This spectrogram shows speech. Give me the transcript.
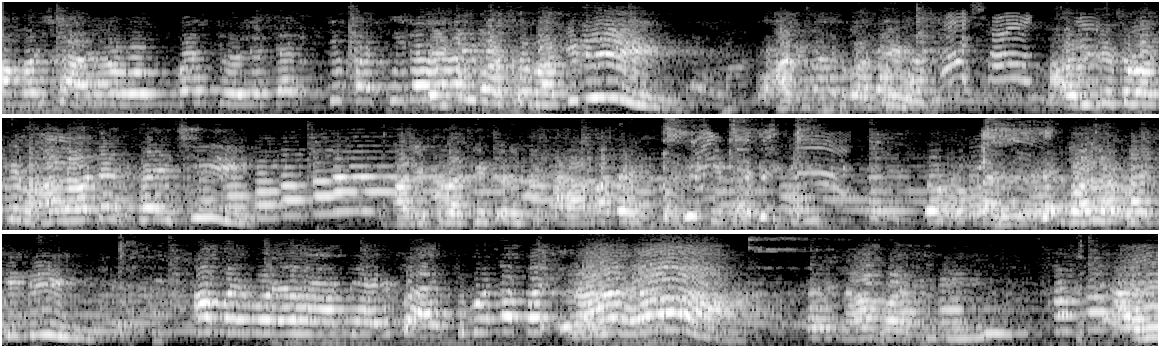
আমার সারা যাচ্ছে পাখিরা। এই পাখিটি? আমি তোমাকে আমি যে তোমাকে ভালো আদর খাইছি আমি তোমাকে কোনো খারাপ আদর বলো পাখিটি। আমার মনে না পাখিনি আমি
